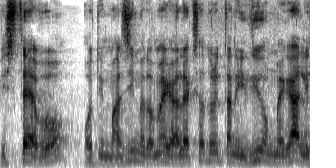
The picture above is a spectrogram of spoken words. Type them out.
πιστεύω ότι μαζί με τον Μέγα Αλέξανδρο ήταν οι δύο μεγάλοι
